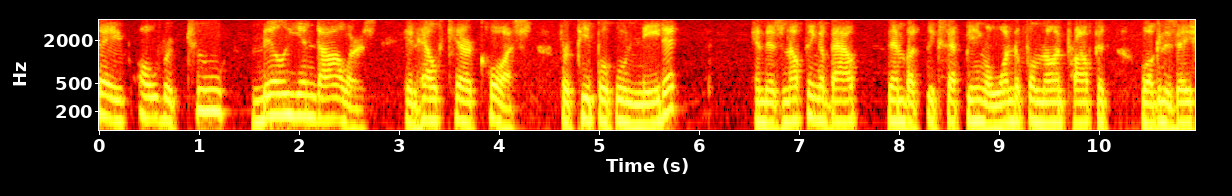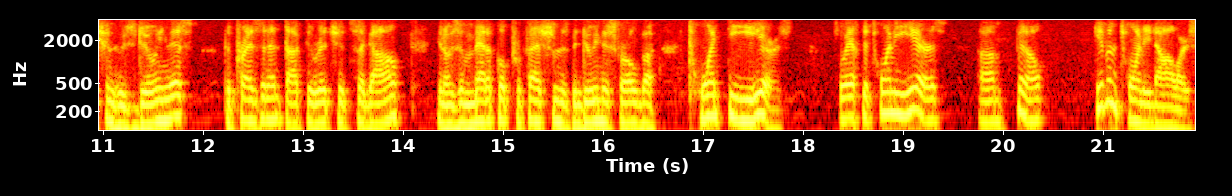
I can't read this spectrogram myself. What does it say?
save over $2 million in healthcare costs for people who need it, and there's nothing about them but except being a wonderful nonprofit organization who's doing this. The president, Dr. Richard Sagall, you know, is a medical professional, has been doing this for over 20 years. So after 20 years, um, you know, give him twenty dollars.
